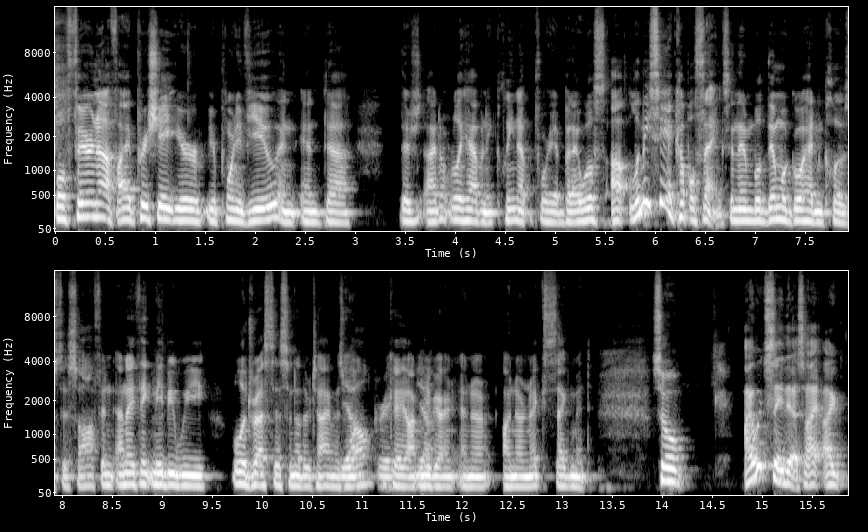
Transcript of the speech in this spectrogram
Well, fair enough. I appreciate your your point of view, and and uh, there's I don't really have any cleanup for you, but I will. Uh, let me say a couple things, and then we'll then we'll go ahead and close this off. And and I think maybe we will address this another time as Yeah, well. great. Okay, Yeah. maybe on, on, our, on our next segment. So I would say this. I, I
